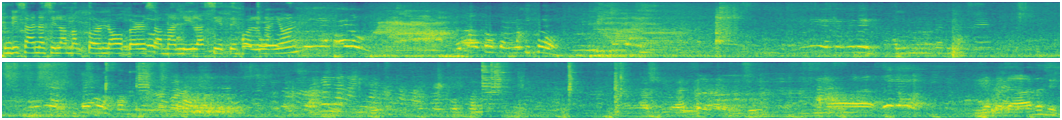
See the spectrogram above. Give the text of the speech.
hindi sana sila mag-turnover sa Manila City Hall ngayon. Ito, ito, ito, ito. Hindi na madaanan eh.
